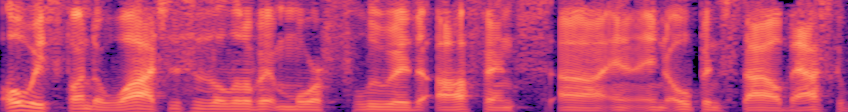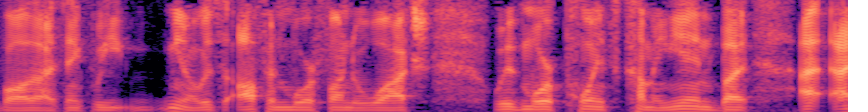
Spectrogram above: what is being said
always fun to watch. This is a little bit more fluid offense uh, and, and, open style basketball that I think we, you know, is often more fun to watch with more points coming in. But I, I,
